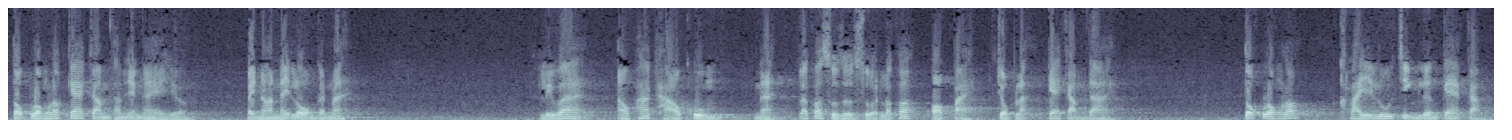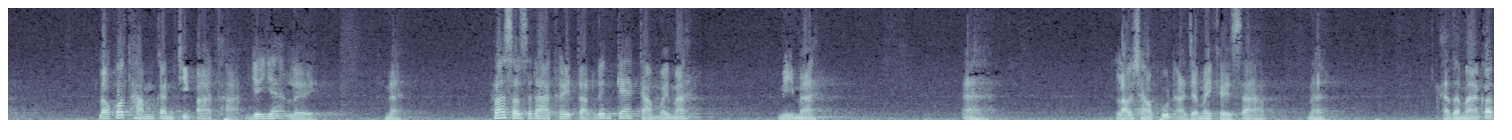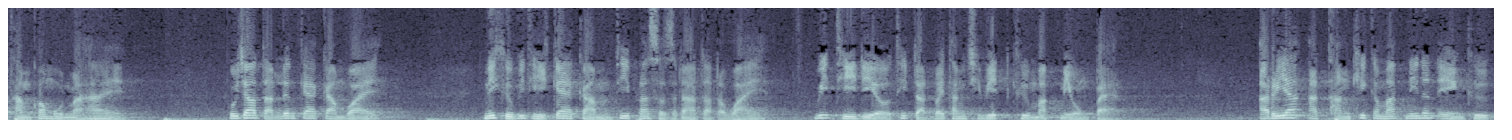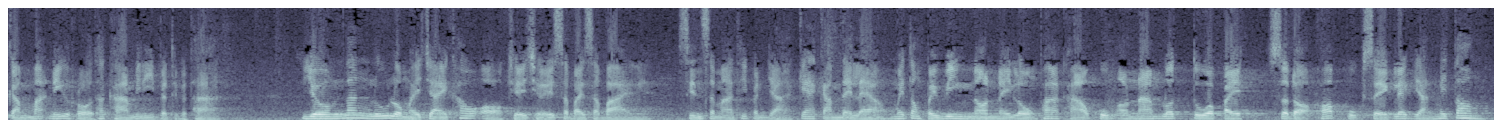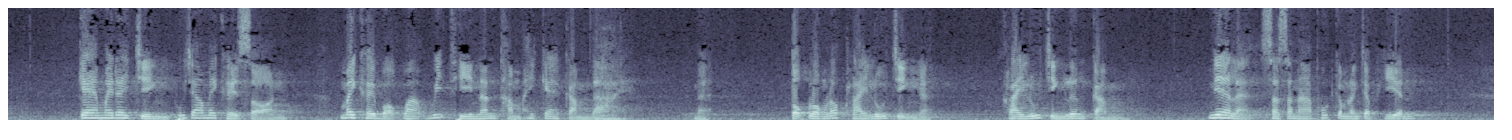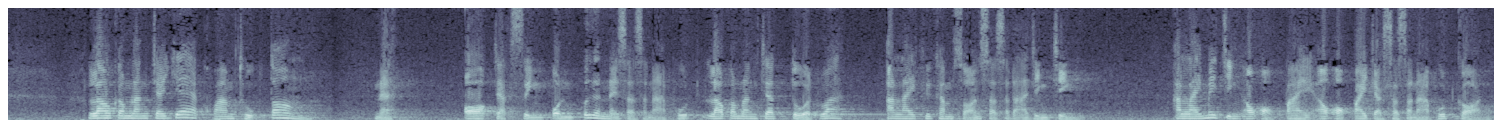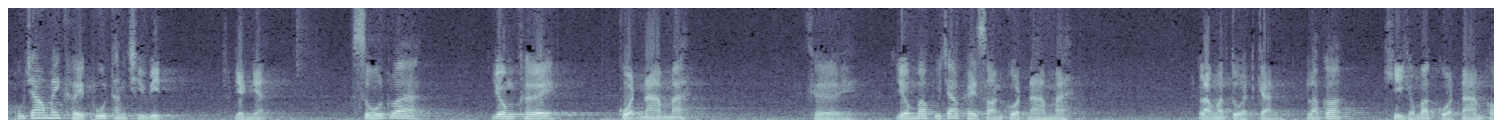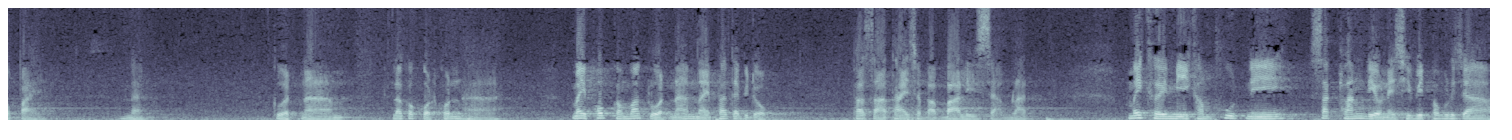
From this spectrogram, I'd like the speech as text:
ตกลงแล้วแก้กรรมทำยังไงโยม ไปนอนในโรงกันไหมหรือว่าเอาผ้าขาวคลุม นะแล้วก็สวดสวดแล้วก็ออกไปจบละแก้กรรมได้ ตกลงแล้วใครรู้จริงเรื่องแก้กรรม เราก็ทำกันจิปาถะเยอะแยะเลยนะพระศาสดาเคยตัดเรื่องแก้กรรมไว้ไหมมีไหมอ่าเราชาวพุทธอาจจะไม่เคยทราบนะอาตมาก็ทำข้อมูลมาให้ผู้เจ้าตัดเรื่องแก้กรรมไว้ นี่คือวิธีแก้กรรมที่พระศาสดาตรัสเอาไว้ วิธีเดียวที่ตัดไว้ทั้งชีวิตคือมรรคมีองค์แปดอริยะอัตถังคิกมรรคนี้นั่นเองคือกรรมนิโรธคามินีปฏิปทา โยมนั่งรู้ลมหายใจเข้าออกเฉยๆ สบายๆเนี่ยศีลสมาธิปัญญาแก้กรรมได้แล้ว ไม่ต้องไปวิ่งนอนในโรงผ้าขาวคุมเอาน้ำลดตัวไป สะดอกเคราะปลูกเสกเลขยันไม่ต้อง แก้ไม่ได้จริงผู้เจ้าไม่เคยสอน ไม่เคยบอกว่าวิธีนั้นทำให้แก้กรรมได้นะตกลงแล้วใครรู้จริงอะใครรู้จริงเรื่องกรรม เนี่ยแหละ ศาสนาพุทธกำลังจะเพี้ยน เรากำลังจะแยกความถูกต้องนะออกจากสิ่งปนเปื้อนในศาสนาพุทธ เรากำลังจะตรวจว่าอะไรคือคำสอนศาสดาจริง ๆ อะไรไม่จริงเอาออกไป เอาออกไปจากศาสนาพุทธก่อน ผู้เจ้าไม่เคยพูดทั้งชีวิต อย่างเนี้ย สมมติว่าโยมเคยกวดน้ำไหมเคยโยมว่าผู้เจ้าเคยสอนกวดน้ำไหมเรามาตรวจกันเราก็คีย์คำว่ากวดน้ำเข้าไปนะกวดน้ำแล้วก็กดค้นหา ไม่พบคำว่ากรวดน้ำในพระไตรปิฎกภาษาไทยฉบับบาลีสามรัฐ ไม่เคยมีคำพูดนี้สักครั้งเดียวในชีวิตพระพุทธเจ้า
